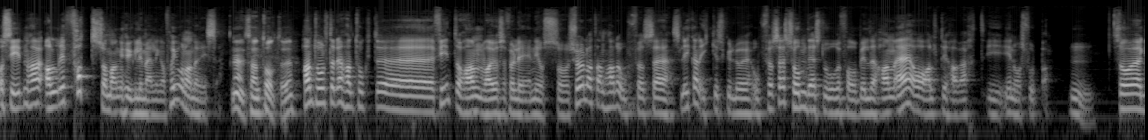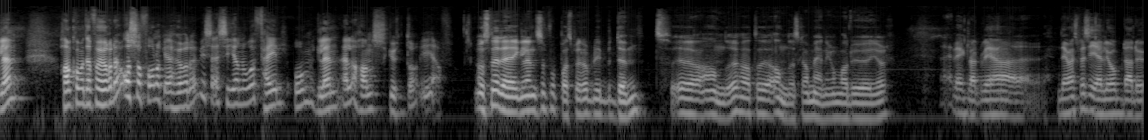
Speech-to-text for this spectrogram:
Og siden har jeg aldri fått så mange hyggelige meldinger fra Jon Arne Riise. Ja, så han tålte det. Han tålte det, han tok det eh, fint, og han var jo selvfølgelig enig i oss sjøl at han hadde oppført seg slik han ikke skulle oppføre seg, som det store forbildet han er og alltid har vært i, i norsk fotball. Så eh, Glenn, han kommer til å få høre det, og så får nok jeg høre det hvis jeg sier noe feil om Glenn eller hans gutter i Jerv. Åssen er det Glenn, som fotballspiller å bli bedømt eh, av andre? At andre skal ha mening om hva du gjør? Det er klart vi har Det er jo en spesiell jobb der du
